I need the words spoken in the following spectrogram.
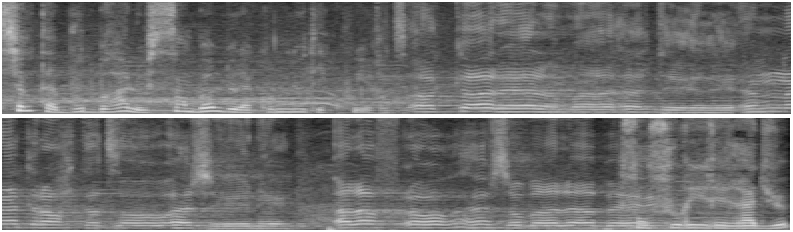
tient à bout de bras le symbole de la communauté queer. Son sourire est radieux,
